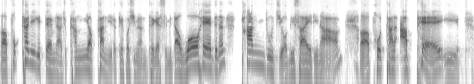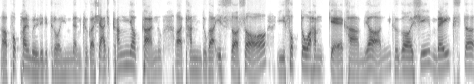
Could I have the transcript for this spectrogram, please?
어, 폭탄이기 때문에 아주 강력한 이렇게 보시면 되겠습니다. warhead는 탄두지요 미사일이나 어, 포탄 앞에 이 어, 폭발물들이 들어있는 그것이 아주 강력한 어, 탄두가 있어서 이 속도와 함께 가면 그것이 makes the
